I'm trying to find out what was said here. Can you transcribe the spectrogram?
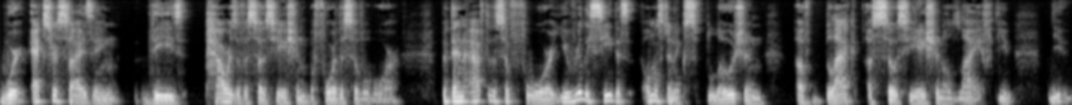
were exercising these powers of association before the Civil War. But then after the Civil War, you really see this almost an explosion of Black associational life. You, you,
